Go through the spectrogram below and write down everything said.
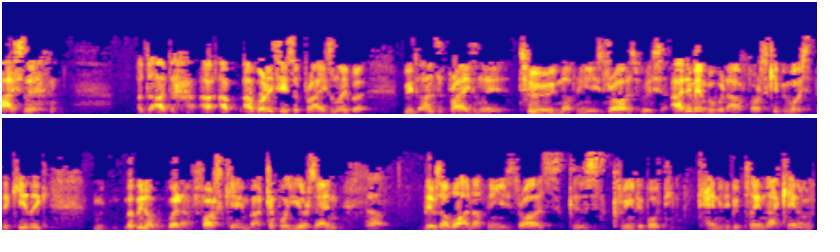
actually. I, I, I, I want to say surprisingly, but we had unsurprisingly two nothing each draws, which I remember when I first came to watch the K League. Maybe not when I first came, but a couple of years in, Yeah. there was a lot of nothing each draws because Korean football t- tended to be playing that kind of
